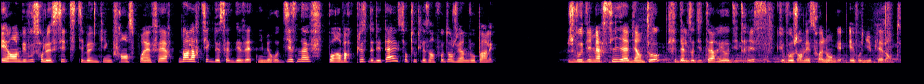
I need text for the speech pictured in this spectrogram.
Et rendez-vous sur le site stephenkingfrance.fr dans l'article de cette gazette numéro 19 pour avoir plus de détails sur toutes les infos dont je viens de vous parler. Je vous dis merci et à bientôt, fidèles auditeurs et auditrices, que vos journées soient longues et vos nuits plaisantes.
